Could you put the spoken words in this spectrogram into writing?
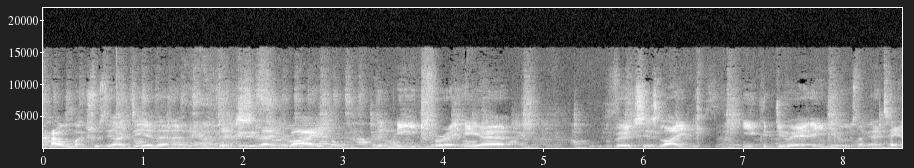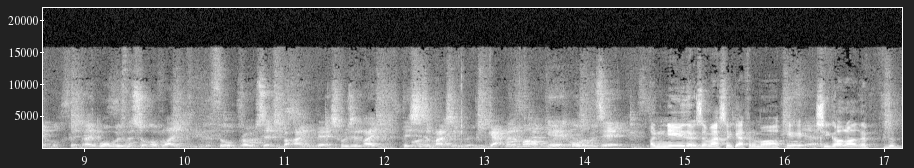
how much was the idea then of, of this led by the need for it here versus like you could do it and you knew it was like an attainable thing? Like what was the sort of like the thought process behind this? Was it like this is a massive gap in the market or was it I knew there was a massive gap in the market. So you got like the, the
